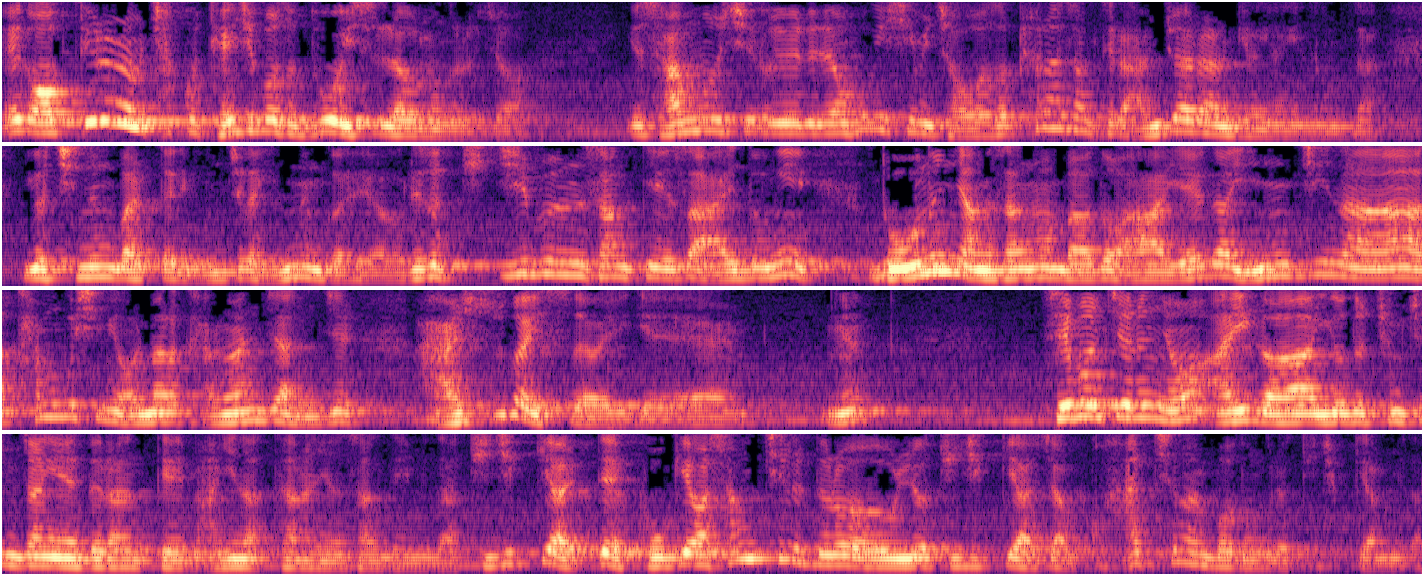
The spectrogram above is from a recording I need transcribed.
애가 엎드리려면 자꾸 되집어서 누워 있으려고 그러는 거죠. 이 사무실에 대한 호기심이 적어서 편한 상태를 안 좋아하는 경향이 있는 겁니다. 이거 지능 발달이 문제가 있는 거예요. 그래서 뒤집은 상태에서 아이동이 노는 양상만 봐도 아 얘가 인지나 탐구심이 얼마나 강한지 아닌지 알 수가 있어요 이게. 예? 세 번째는요, 아이가 이것도 중증장애 애들한테 많이 나타나는 현상들입니다. 뒤집기 할 때 고개와 상체를 들어 올려 뒤집기 하지 않고 하체만 버둥그려 뒤집기 합니다.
